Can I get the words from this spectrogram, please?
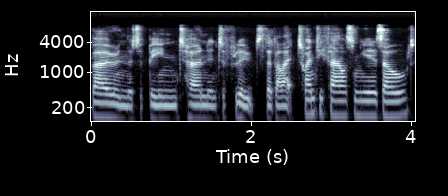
bone that have been turned into flutes that are like twenty thousand years old.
